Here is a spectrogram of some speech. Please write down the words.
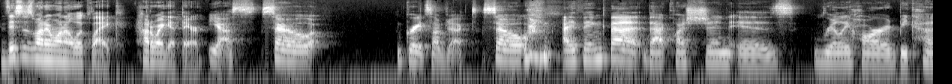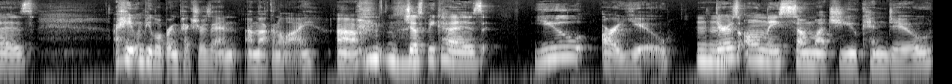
This is what I want to look like. How do I get there? Yes. So great subject. So I think that that question is really hard because I hate when people bring pictures in. I'm not going to lie. Um, just because you are you. There's only so much you can do.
